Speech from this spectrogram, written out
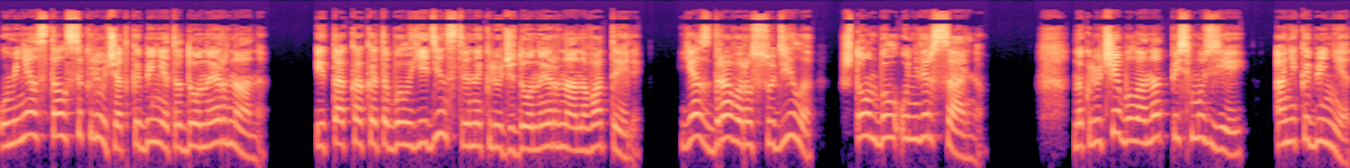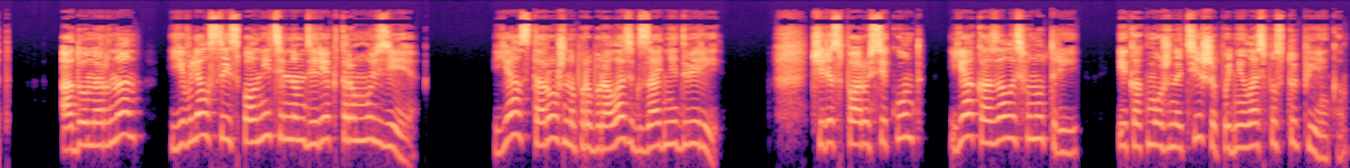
У меня остался ключ от кабинета Дона Эрнана, и так как это был единственный ключ Дона Эрнана в отеле, я здраво рассудила, что он был универсальным. На ключе была надпись «Музей», а не «Кабинет», а Дон Эрнан являлся исполнительным директором музея. Я осторожно пробралась к задней двери. Через пару секунд я оказалась внутри и как можно тише поднялась по ступенькам.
